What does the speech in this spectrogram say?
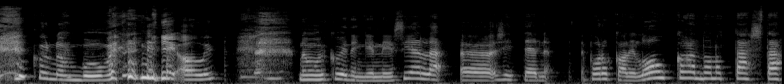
Kunnon boomer. niin oli. No mut kuitenkin, niin siellä ö, sitten porukka oli loukkaantunut tästä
